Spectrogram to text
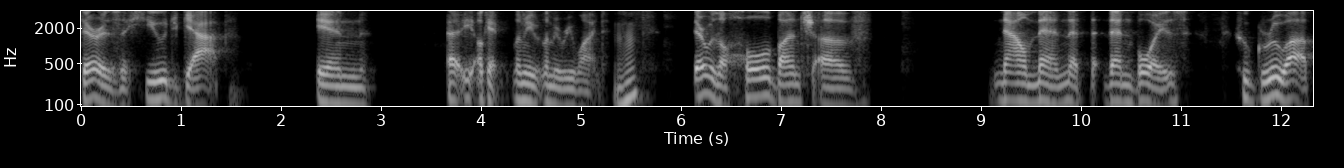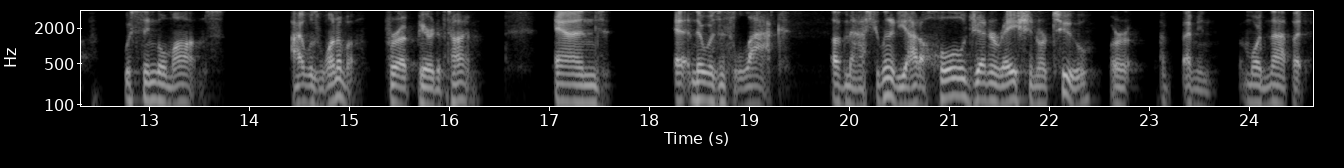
there is a huge gap in uh, okay, let me let me rewind. Mhm. There was a whole bunch of now men that then boys who grew up with single moms. I was one of them for a period of time. And and there was this lack of masculinity. You had a whole generation or two, or I mean, more than that, but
